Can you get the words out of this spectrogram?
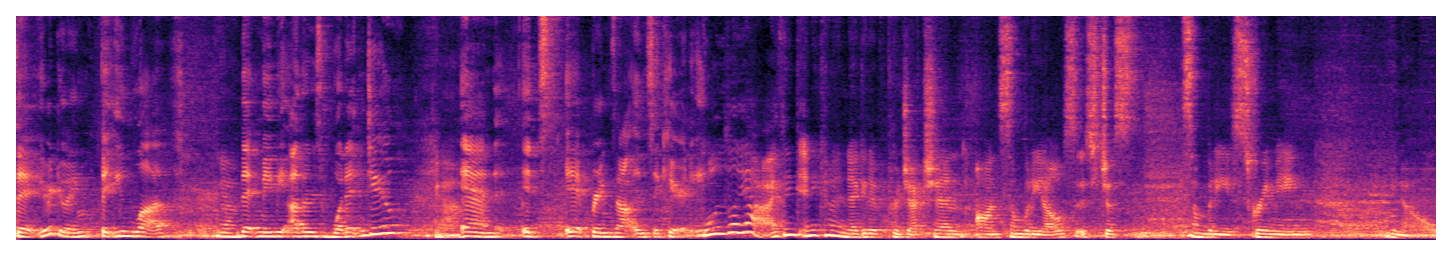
that you're doing that you love, Yeah. that maybe others wouldn't do, Yeah. and it's it brings out insecurity. Well, I think any kind of negative projection on somebody else is just somebody screaming, you know,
